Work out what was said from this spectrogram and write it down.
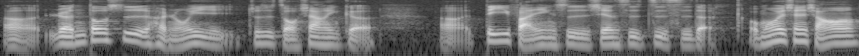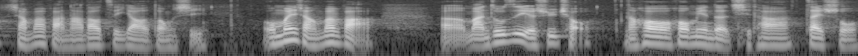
呃人都是很容易就是走向一个呃第一反应是先是自私的，我们会先想要想办法拿到自己要的东西，我们会想办法呃满足自己的需求，然后后面的其他再说。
